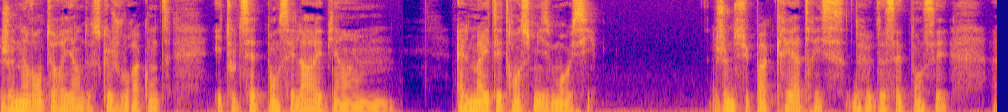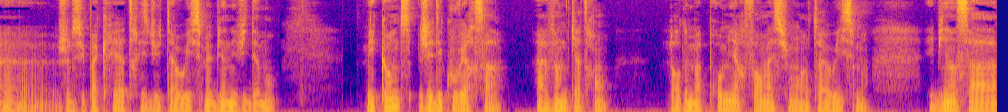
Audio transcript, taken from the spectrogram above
Je n'invente rien de ce que je vous raconte, et toute cette pensée-là, eh bien, elle m'a été transmise moi aussi. Je ne suis pas créatrice de, de cette pensée, euh, je ne suis pas créatrice du taoïsme, bien évidemment. Mais quand j'ai découvert ça, à 24 ans, lors de ma première formation en taoïsme, eh bien ça,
